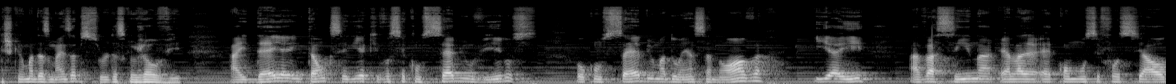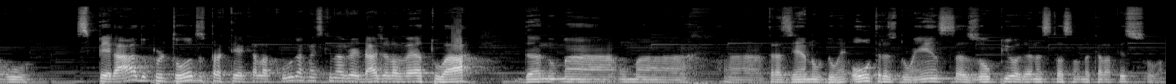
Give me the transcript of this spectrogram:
Acho que é uma das mais absurdas que eu já ouvi. A ideia então que seria que você concebe um vírus ou concebe uma doença nova e aí a vacina ela é como se fosse algo esperado por todos para ter aquela cura, mas que na verdade ela vai atuar dando uma, uma uh, trazendo outras doenças ou piorando a situação daquela pessoa.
